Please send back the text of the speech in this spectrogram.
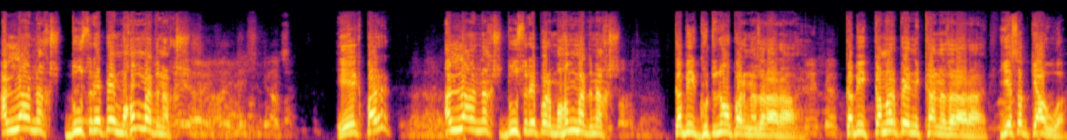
اللہ نقش، دوسرے پہ محمد نقش۔ ایک پر اللہ نقش، دوسرے پر محمد نقش۔ کبھی گھٹنوں پر نظر آ رہا ہے، کبھی کمر پہ نکھا نظر آ رہا ہے۔ یہ سب کیا ہوا؟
